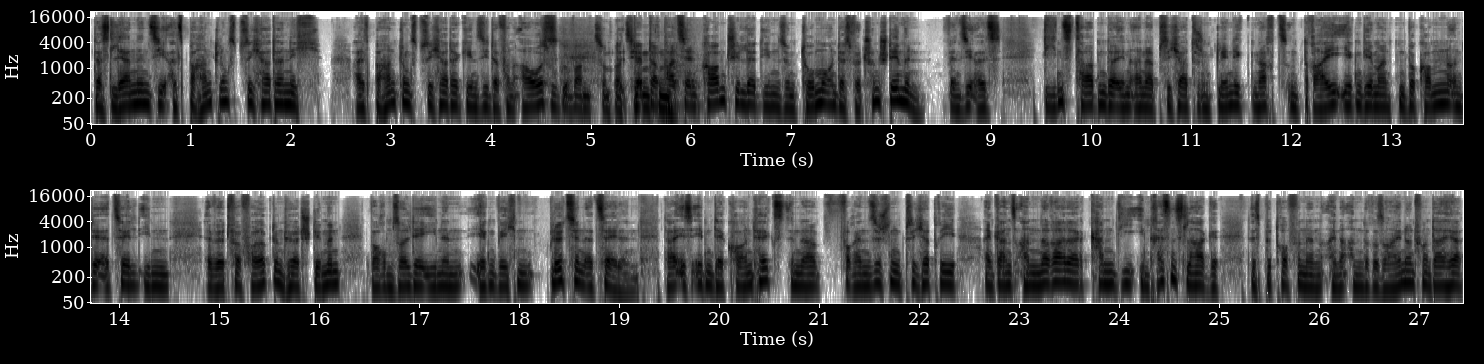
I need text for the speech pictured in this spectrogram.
Das lernen Sie als Behandlungspsychiater nicht. Als Behandlungspsychiater gehen Sie davon aus, zugewandt zum Patienten. Der Patient kommt, schildert Ihnen Symptome und das wird schon stimmen wenn Sie als Diensthabender in einer psychiatrischen Klinik nachts um drei irgendjemanden bekommen und der erzählt Ihnen, er wird verfolgt und hört Stimmen, warum soll der Ihnen irgendwelchen Blödsinn erzählen? Da ist eben der Kontext in der forensischen Psychiatrie ein ganz anderer. Da kann die Interessenslage des Betroffenen eine andere sein und von daher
